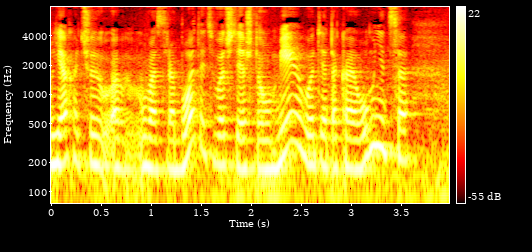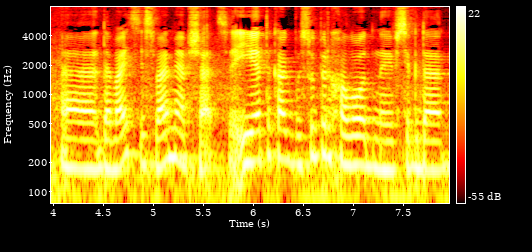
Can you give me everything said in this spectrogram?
я хочу а, у вас работать, вот что я что умею, вот я такая умница, э, давайте с вами общаться. И это как бы супер холодные всегда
